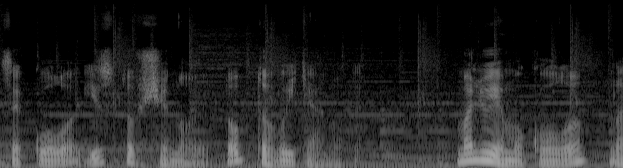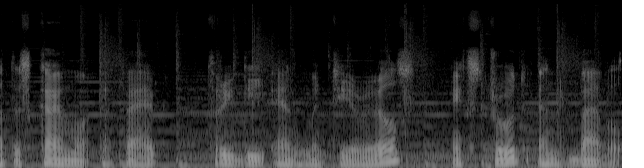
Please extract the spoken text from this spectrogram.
це коло із товщиною, тобто витягнуте. Малюємо коло, натискаємо Effect, 3D and Materials, Extrude and Bevel,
